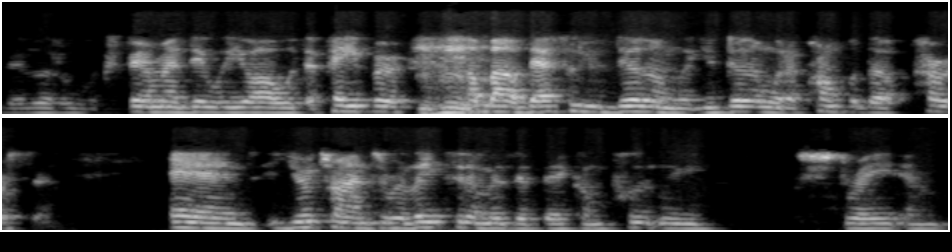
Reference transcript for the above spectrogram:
the little experiment I did with you all with the paper Mhm. about that's who you're dealing with. You're dealing with a crumpled up person, and you're trying to relate to them as if they're completely straight and,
